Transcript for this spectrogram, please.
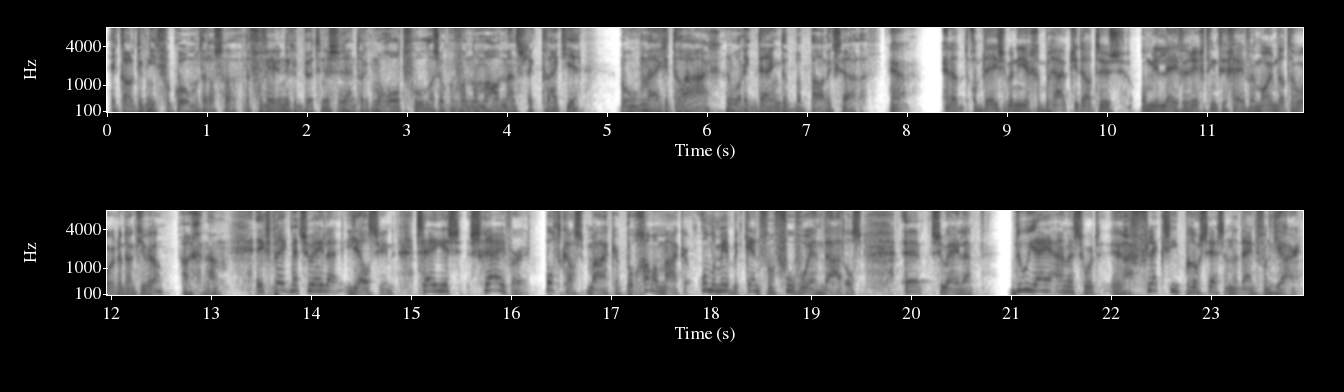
Ik kan natuurlijk niet voorkomen dat als er de vervelende gebeurtenissen zijn, dat ik me rood voel. Dat is ook een normaal menselijk trekje. Maar hoe ik mij gedraag en wat ik denk, dat bepaal ik zelf. Ja. En dat, op deze manier gebruik je dat dus om je leven richting te geven. Mooi om dat te horen, dankjewel. Graag gedaan. Ik spreek met Suela Jelsin. Zij is schrijver, podcastmaker, programmamaker, onder meer bekend van Fufu en Dadels. Uh, Suela, doe jij aan een soort reflectieproces aan het eind van het jaar?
